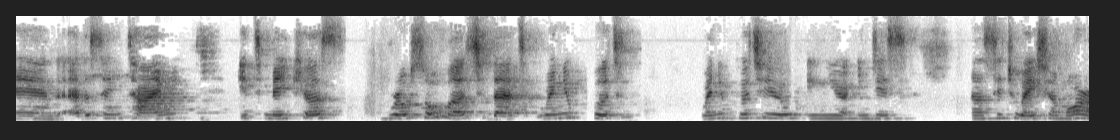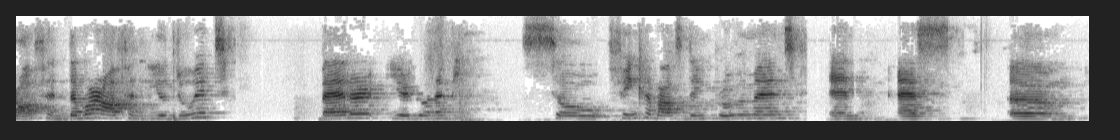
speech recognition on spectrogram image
and at the same time it makes us grow so much that when you put when you put you in your in this uh, situation more often the more often you do it better you're gonna be. So think about the improvement and as um,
